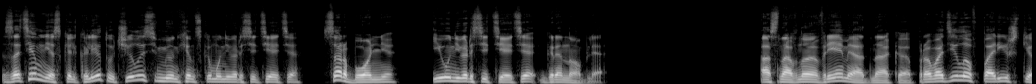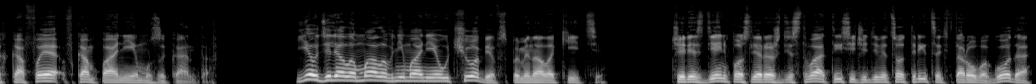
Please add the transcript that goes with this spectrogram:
Затем несколько лет училась в Мюнхенском университете, Сорбонне и университете Гренобля. Основное время, однако, проводила в парижских кафе в компании музыкантов. «Я уделяла мало внимания учебе», — вспоминала Китти. Через день после Рождества 1932 года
